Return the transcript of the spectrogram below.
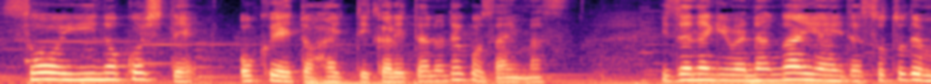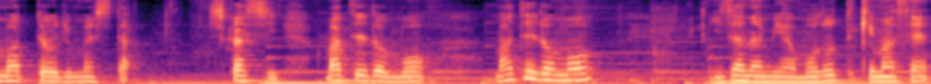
そう言い残して奥へと入っていかれたのでございます。イザナギは長い間外で待っておりました。しかし待てども待てどもイザナミは戻ってきません。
